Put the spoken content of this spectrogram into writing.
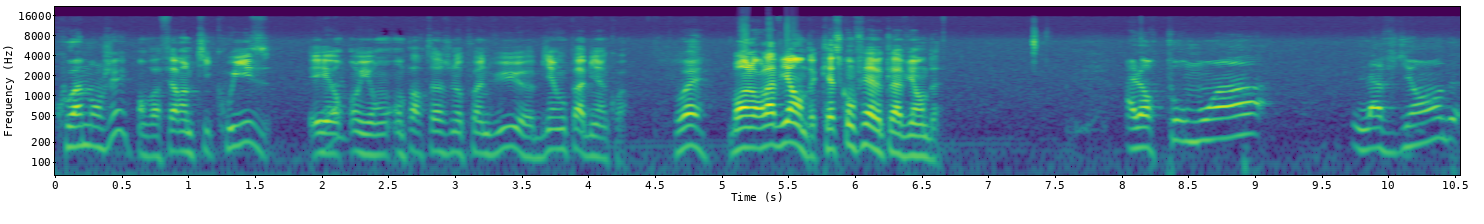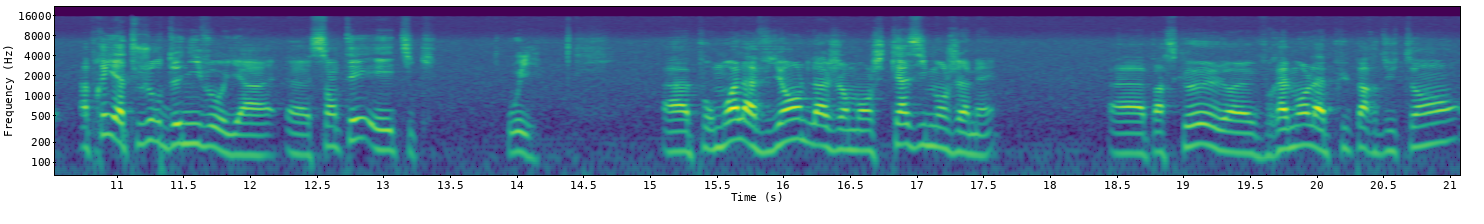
quoi manger. On va faire un petit quiz et, Ouais. on, et on- on partage nos points de vue, euh, bien ou pas bien quoi. Ouais. Bon alors la viande, qu'est-ce qu'on fait avec la viande? Alors, pour moi, la viande... Après, il y a toujours deux niveaux. Il y a euh, santé et éthique. Oui. Euh, pour moi, la viande, là, j'en mange quasiment jamais. Euh, parce que vraiment, la plupart du temps,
